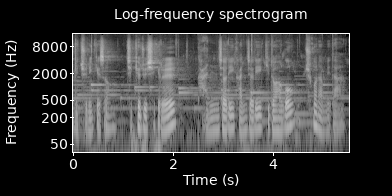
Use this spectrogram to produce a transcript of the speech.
우리 주님께서 지켜주시기를 간절히 간절히 기도하고 축원합니다.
